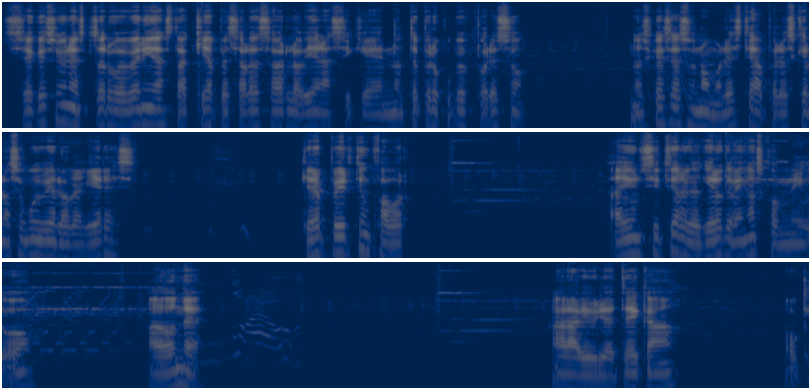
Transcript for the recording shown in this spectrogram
Sé que soy un estorbo, he venido hasta aquí a pesar de saberlo bien, así que no te preocupes por eso. No es que seas una molestia, pero es que no sé muy bien lo que quieres. Quiero pedirte un favor. Hay un sitio al que quiero que vengas conmigo. ¿A dónde? A la biblioteca. Ok.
